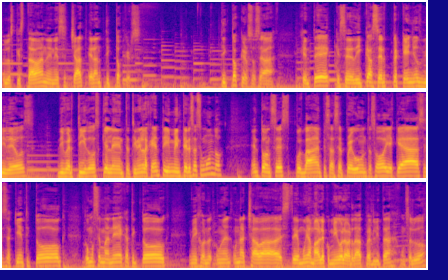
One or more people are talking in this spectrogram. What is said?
de los que estaban en ese chat eran TikTokers. TikTokers, o sea, gente que se dedica a hacer pequeños videos divertidos que le entretienen a la gente y me interesa ese mundo. Entonces, pues va a empezar a hacer preguntas. Oye, ¿qué haces aquí en TikTok? ¿Cómo se maneja TikTok? Y me dijo una, chava este, muy amable conmigo, la verdad, Perlita, un saludo.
